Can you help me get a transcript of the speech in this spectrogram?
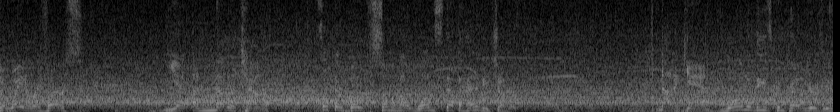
Finds a way to reverse. Yet another counter. It's like they're both somehow one step ahead of each other. Not again. One of these competitors is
